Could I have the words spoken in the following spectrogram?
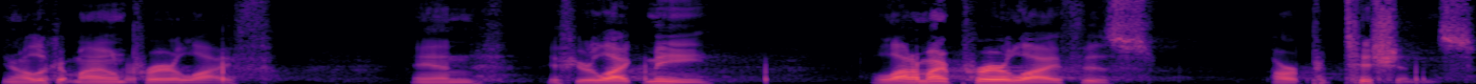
You know, I look at my own prayer life, and if you're like me, a lot of my prayer life is our petitions,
